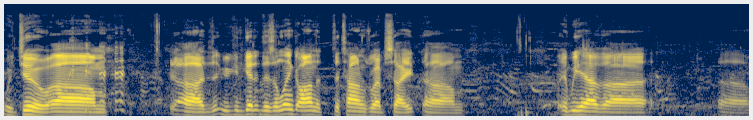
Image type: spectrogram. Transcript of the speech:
We do. Um, uh, you can get it. There's a link on the, the town's website. Um, and we have uh, um,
